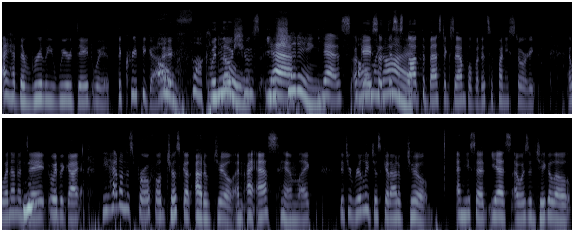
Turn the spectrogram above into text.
I had the really weird date with, the creepy guy. Oh fuck! with no no shoes. You're shitting. Yes. Oh Okay. my so this is not the best example, but it's a funny story. I went on a Mm. date with a guy. He had on his profile just got out of jail, and I asked him like, "Did you really just get out of jail?" And he said, "Yes, I was a gigolo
